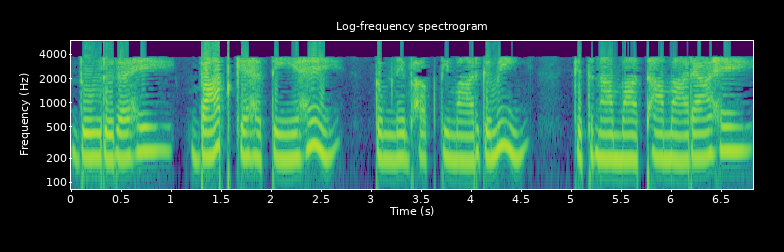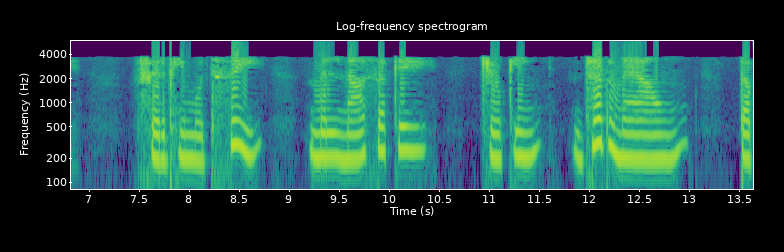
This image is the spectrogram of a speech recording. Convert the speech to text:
दूर रहे। बाप कहते हैं, तुमने भक्ति मार्ग में कितना माथा मारा है, फिर भी मुझसे मिल ना सके, क्योंकि जब मैं आऊँ, तब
